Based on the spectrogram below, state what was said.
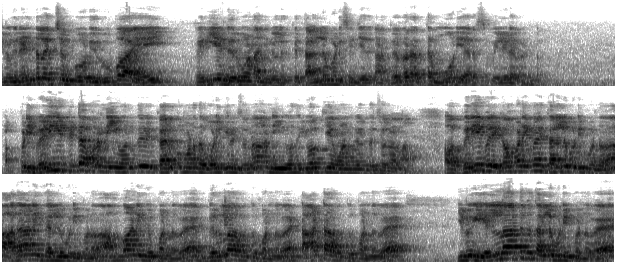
இவங்க ரெண்டு லட்சம் கோடி ரூபாயை பெரிய நிறுவனங்களுக்கு தள்ளுபடி செஞ்சதுக்கான விவரத்தை மோடி அரசு வெளியிட வேண்டும். அப்படி வெளியிட்டுட்டு அப்புறம் நீ வந்து கருப்பு பணத்தை ஒழிக்கிறேன்னு சொன்னா நீங்கள் வந்து யோக்கியவான்கள் சொல்லலாம். அவ பெரிய பெரிய கம்பெனிக்கு தள்ளுபடி பண்ணுவ அதானிக்கு தள்ளுபடி பண்ணுவ அம்பானிக்கு பண்ணுவ பிர்லாவுக்கு பண்ணுவ டாட்டாவுக்கு பண்ணுவ இவங்க எல்லாத்துக்கும் தள்ளுபடி பண்ணுவேன்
